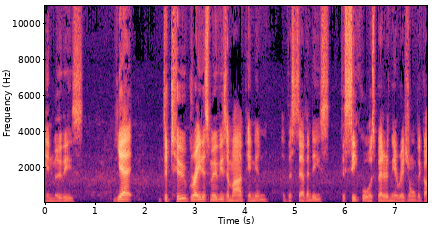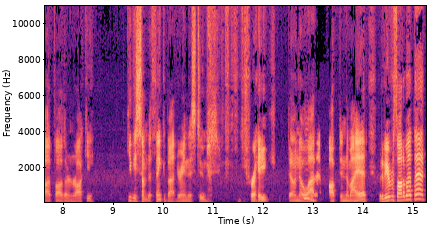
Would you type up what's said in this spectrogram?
in movies? Yet the two greatest movies, in my opinion, of the 70s, the sequel was better than the original, The Godfather and Rocky. Give you something to think about during this two minute break. Don't know why Hmm. that popped into my head. But have you ever thought about that?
